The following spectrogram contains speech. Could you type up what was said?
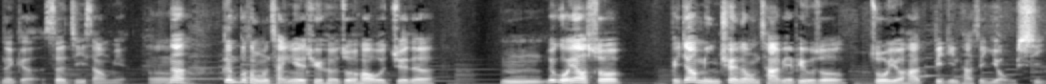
那个设计上面。嗯那跟不同的产业去合作的话，我觉得，嗯，如果要说比较明确那种差别，譬如说桌游，它毕竟它是游戏，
